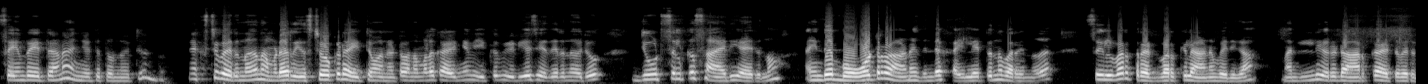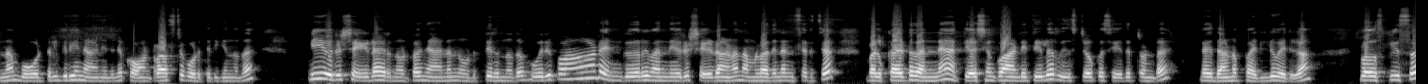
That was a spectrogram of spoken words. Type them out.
സെയിം റേറ്റ് ആണ് അഞ്ഞൂറ്റി തൊണ്ണൂറ്റി ഒൻപത് നെക്സ്റ്റ് വരുന്നത് നമ്മുടെ റീസ്റ്റോക്ക്ഡ് ഐറ്റം ആണ് കേട്ടോ. നമ്മൾ കഴിഞ്ഞ വീക്ക് വീഡിയോ ചെയ്തിരുന്ന ഒരു ജൂട്ട് സിൽക്ക് സാരി ആയിരുന്നു. അതിന്റെ ബോർഡർ ആണ് ഇതിന്റെ ഹൈലൈറ്റ് എന്ന് പറയുന്നത്. സിൽവർ ത്രെഡ് വർക്കിലാണ് വരിക. നല്ലൊരു ഡാർക്കായിട്ട് വരുന്ന ബോട്ടിൽ ഗ്രീൻ ആണ് ഇതിന് കോൺട്രാസ്റ്റ് കൊടുത്തിരിക്കുന്നത്. ഈ ഒരു ഷെയ്ഡായിരുന്നു കേട്ടോ ഞാനന്ന് ഉടുത്തിരുന്നത്. ഒരുപാട് എൻക്വയറി വന്ന ഒരു ഷെയ്ഡാണ് നമ്മൾ അതിനനുസരിച്ച് ബൾക്കായിട്ട് തന്നെ അത്യാവശ്യം ക്വാണ്ടിറ്റിയിൽ റീസ്റ്റോക്ക് ചെയ്തിട്ടുണ്ട്. ഇതാണ് പല്ലു വരിക. ബ്ലൗസ് പീസ്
